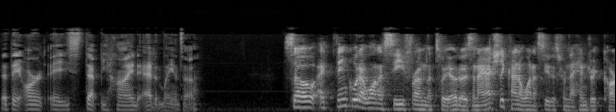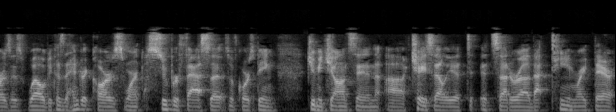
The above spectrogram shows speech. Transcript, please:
that they aren't a step behind at Atlanta? So I think what I want to see from the Toyotas, and I actually kind of want to see this from the Hendrick cars as well, because the Hendrick cars weren't super fast. So of course, being Jimmie Johnson, uh, Chase Elliott, etc., that team right there.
